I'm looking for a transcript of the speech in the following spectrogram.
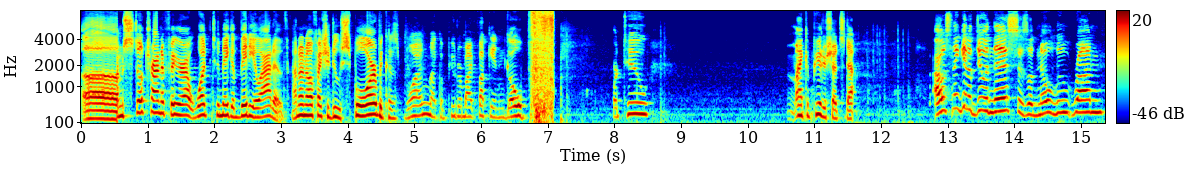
Uh, I'm still trying to figure out what to make a video out of. I don't know if I should do Spore because one, my computer might fucking go, or two, my computer shuts down. I was thinking of doing this as a no loot run,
